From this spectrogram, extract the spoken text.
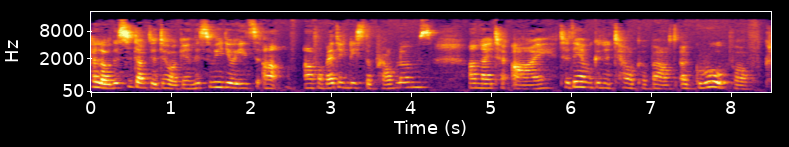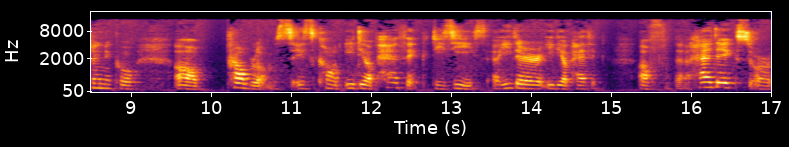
Hello, this is Dr. Do again. This video is uh, alphabetic list of problems on letter I. Today I'm going to talk about a group of clinical uh, problems. It's called idiopathic disease, uh, either idiopathic of the headaches or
